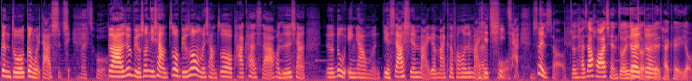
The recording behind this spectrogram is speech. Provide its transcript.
更多、更伟大的事情？没错，对啊，就比如说你想做，比如说我们想做 podcast 啊，或者是想。呃，录音啊，我们也是要先买一个麦克风或者买一些器材，所以至少就是还是要花钱做一些准备才可以有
